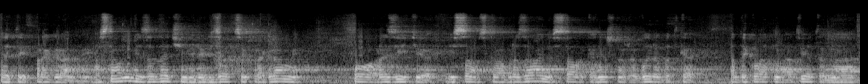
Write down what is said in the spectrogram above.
этой программы. Основными задачами реализации программы по развитию исламского образования стала, конечно же, выработка адекватного ответа на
